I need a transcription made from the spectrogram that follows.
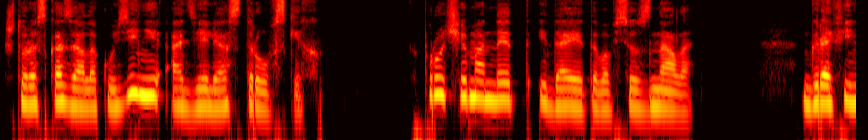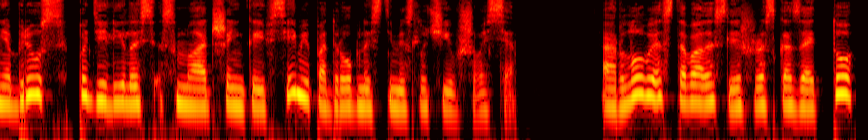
что рассказала кузине о деле Островских. Впрочем, Аннет и до этого все знала. Графиня Брюс поделилась с младшенькой всеми подробностями случившегося. Орловой оставалось лишь рассказать то,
